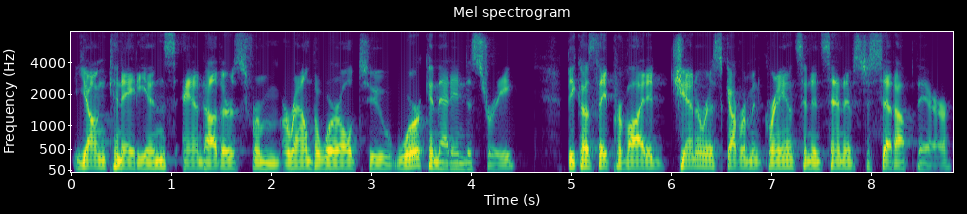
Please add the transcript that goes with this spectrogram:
young Canadians and others from around the world to work in that industry, because they provided generous government grants and incentives to set up there.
